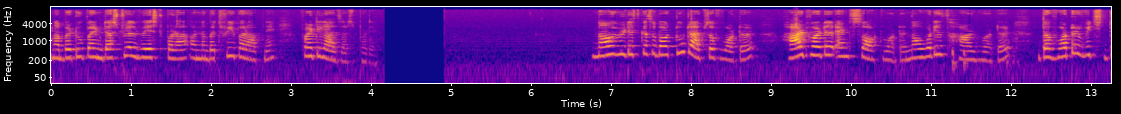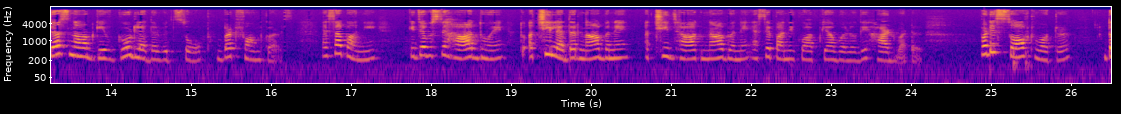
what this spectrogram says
नंबर टू पर इंडस्ट्रियल वेस्ट पढ़ा, और नंबर थ्री पर आपने फर्टिलाइजर्स पढ़े। Now we discuss about two types of water hard water and soft water. Now what is hard water? The water which does not give good leather with soap, but form curds ऐसा पानी कि जब उससे हाथ धोएँ तो अच्छी लेदर ना बने, अच्छी झाग ना बने, ऐसे पानी को आप क्या बोलोगे? Hard water what is soft water the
